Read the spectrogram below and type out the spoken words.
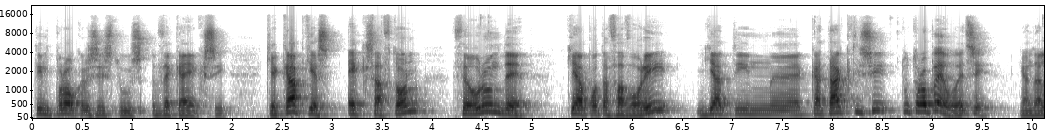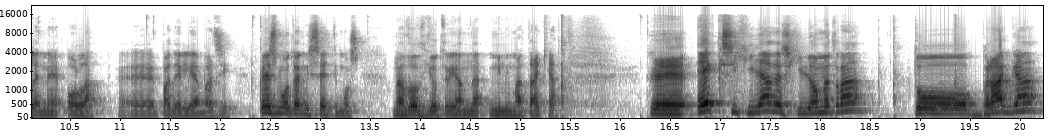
την πρόκριση στους 16. Και κάποιες εξ αυτών θεωρούνται και από τα φαβορή για την ε, κατάκτηση του τροπέου, έτσι. Για να τα λέμε όλα, ε, Παντελία Μπατζή. Πες μου όταν είσαι έτοιμος να δω δύο-τρία μ- μηνυματάκια. Ε, 6.000 χιλιόμετρα το Μπράγκα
